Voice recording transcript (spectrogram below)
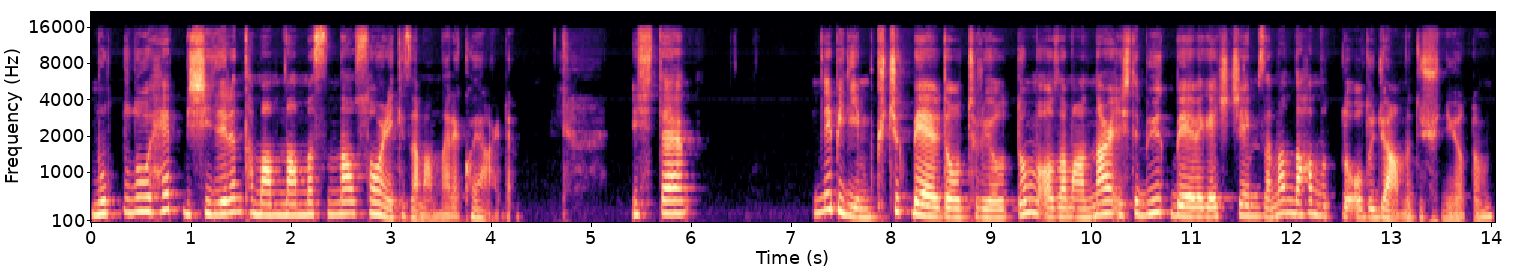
mutluluğu hep bir şeylerin tamamlanmasından sonraki zamanlara koyardı. İşte ne bileyim küçük bir evde oturuyordum o zamanlar işte büyük bir eve geçeceğim zaman daha mutlu olacağımı düşünüyordum.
